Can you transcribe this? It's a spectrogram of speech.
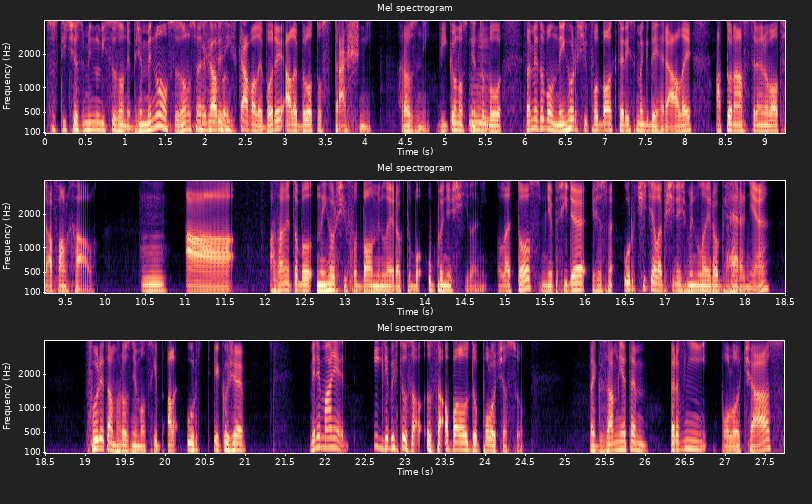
co se týče z minulé sezony. Protože minulou sezonu jsme Nechápem. sice získávali body, ale bylo to strašný. Hrozný. Výkonnostně mm. to byl, za mě to byl nejhorší fotbal, který jsme kdy hráli a to nás trénoval třeba Gaal. Mm. A, a za mě to byl nejhorší fotbal minulý rok, to bylo úplně šílený. Letos mně přijde, že jsme určitě lepší než minulý rok herně. Furt je tam hrozně moc chyb, ale ur, jakože minimálně, i kdybych to za, zaobalil do poločasu, tak za mě ten první poločas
